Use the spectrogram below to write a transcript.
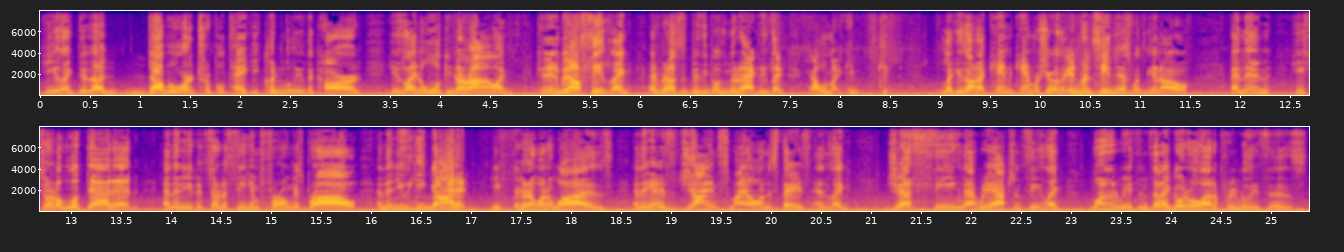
he like did a double or a triple take. He couldn't believe the card. He's like looking around, like, can anybody else see it? Like everybody else is busy building the deck. He's like, my, can, can, like he's on a camera show. Like anyone seen this? What you know? And then he sort of looked at it, and then you could sort of see him furrowing his brow, and then you, he got it. He figured out what it was, and then he had this giant smile on his face, and like just seeing that reaction, seeing like one of the reasons that I go to a lot of pre-releases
